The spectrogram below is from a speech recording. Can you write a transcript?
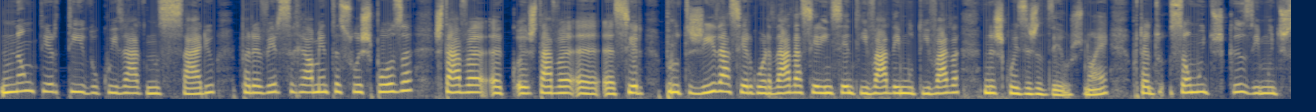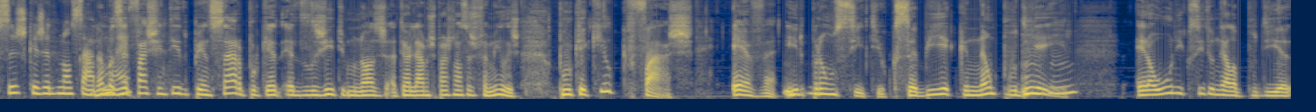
não ter tido o cuidado necessário para ver se realmente a sua esposa estava, a, estava a, a ser protegida, a ser guardada, a ser incentivada e motivada nas coisas de Deus, não é? Portanto, são muitos ques e muitos ses que a gente não sabe. Não, não mas é? faz sentido pensar, porque é, é legítimo nós até olharmos para as nossas famílias, porque aquilo que faz Eva ir uhum. para um sítio que sabia que não podia uhum. ir era o único sítio onde ela podia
